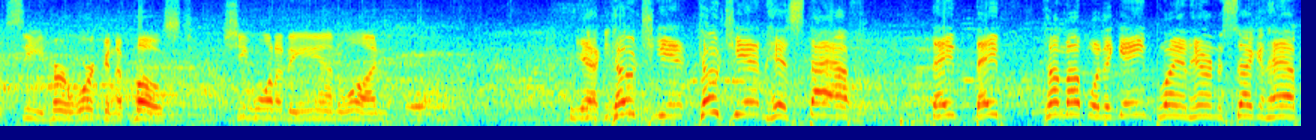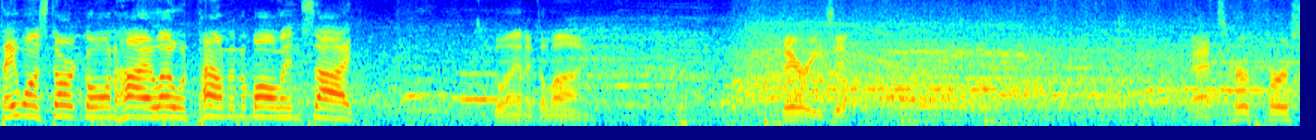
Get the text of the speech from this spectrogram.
You see her working the post. She wanted the end one. Yeah, Coach Yant, Coach Yant and his staff, they they've come up with a game plan here in the second half. They want to start going high low and pounding the ball inside. Glenn at the line. Buries it. That's her first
